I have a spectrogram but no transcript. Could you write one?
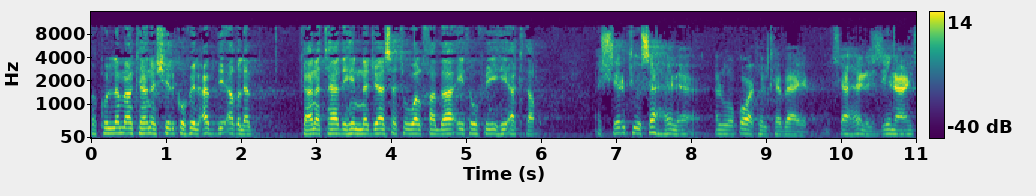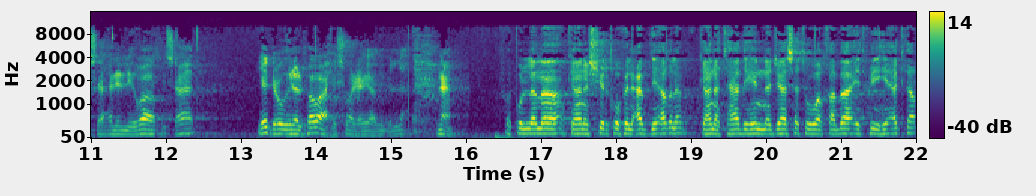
فكلما كان الشرك في العبد أغلب كانت هذه النجاسة والخبائث فيه أكثر. الشرك يسهل الوقوع في الكبائر يسهل الزنا يسهل اللواط يسهل يدعو إلى الفواحش والعياذ بالله. نعم. فكلما كان الشرك في العبد أغلب كانت هذه النجاسة والخبائث فيه أكثر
